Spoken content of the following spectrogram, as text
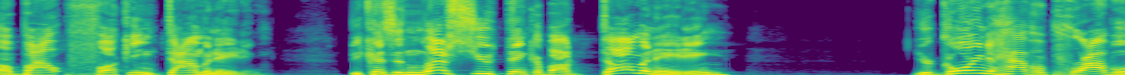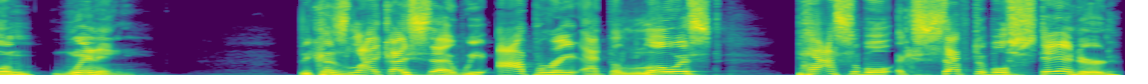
about fucking dominating. Because unless you think about dominating, you're going to have a problem winning. Because, like I said, we operate at the lowest possible acceptable standard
